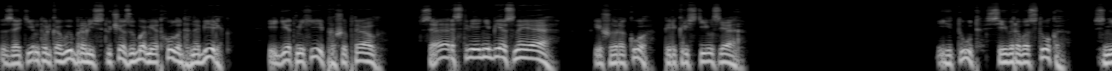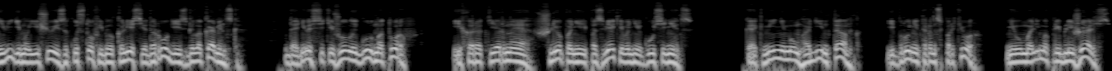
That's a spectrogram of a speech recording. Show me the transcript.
Затем только выбрались, стуча зубами от холода на берег, и дед Михей прошептал «Царствие небесное!» и широко перекрестился. И тут, с северо-востока, с невидимой еще из-за кустов и мелколесья дороги из Белокаменска, донесся тяжелый гул моторов и характерное шлепание и позвякивание гусениц. Как минимум один танк и бронетранспортер неумолимо приближались,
